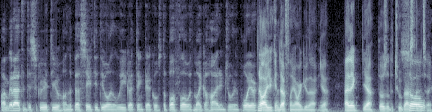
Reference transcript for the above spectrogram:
I'm gonna have to disagree with you on the best safety duo in the league. I think that goes to Buffalo with Micah Hyde and Jordan Poyer. No, you can definitely argue that. Yeah, I think yeah, those are the two best. So- I'd say.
